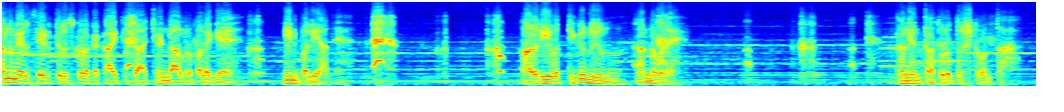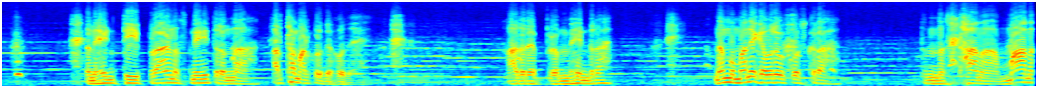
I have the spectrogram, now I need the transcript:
ನನ್ನ ಮೇಲೆ ಸೇಡ್ ತಿರ್ಸ್ಕೊಳಕ ಕಾಯ್ತಿದ್ದ ಆ ಚಂಡಾಲರ ಬಲೆಗೆ ನೀನ್ ಬಲಿಯಾದೆ. ಆದ್ರೆ ಇವತ್ತಿಗೂ ನೀನು ನನ್ನವಳೆ. ನಾನೆಂತ ದುರದೃಷ್ಟವಂತ? ನನ್ನ ಹೆಂಡತಿ ಪ್ರಾಣ ಸ್ನೇಹಿತರನ್ನ ಅರ್ಥ ಮಾಡ್ಕೊಳ್ಳದೆ ಹೋದೆ. ಆದರೆ ಬ್ರಹ್ಮೇಂದ್ರ, ನಮ್ಮ ಮನೆ ಗೌರವಕ್ಕೋಸ್ಕರ ತನ್ನ ಸ್ಥಾನ ಮಾನ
